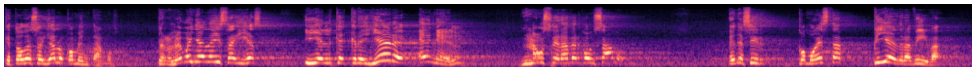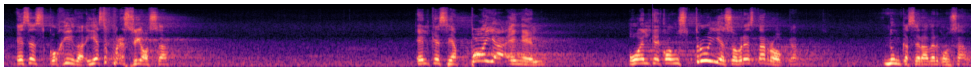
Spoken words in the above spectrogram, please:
Que todo eso ya lo comentamos. Pero luego añade Isaías, y el que creyere en él no será avergonzado. Es decir, como esta piedra viva es escogida y es preciosa, el que se apoya en él o el que construye sobre esta roca nunca será avergonzado.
